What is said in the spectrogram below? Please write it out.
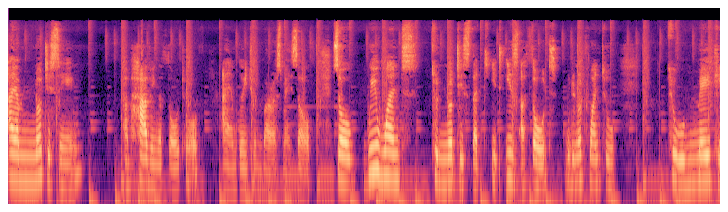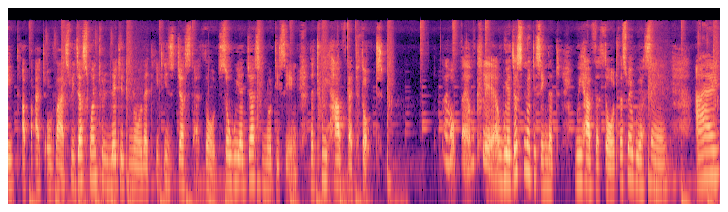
I am noticing I'm having a thought of I am going to embarrass myself. So we want to notice that it is a thought. We do not want to to make it a part of us. We just want to let it know that it is just a thought. So we are just noticing that we have that thought. I hope I am clear. We are just noticing that we have the thought. That's why we are saying, I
